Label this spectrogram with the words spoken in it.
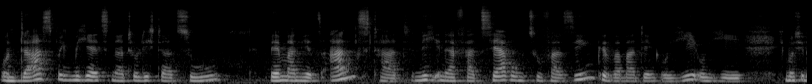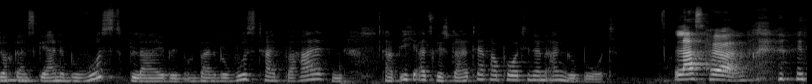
Und das bringt mich jetzt natürlich dazu, wenn man jetzt Angst hat, nicht in der Verzerrung zu versinken, weil man denkt, oh je, oh je, ich möchte doch ganz gerne bewusst bleiben und meine Bewusstheit behalten, habe ich als Gestalttherapeutin ein Angebot. Lass hören.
